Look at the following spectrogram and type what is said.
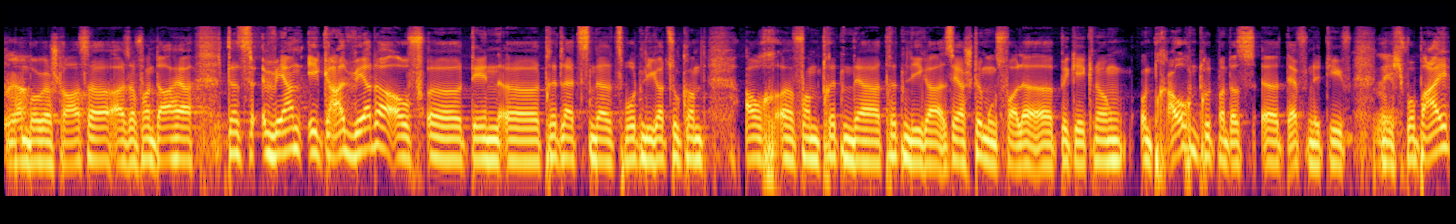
ja. Hamburger Straße. Also von daher, das wären, egal wer da auf äh, den äh, Drittletzten der zweiten Liga zukommt, auch äh, vom Dritten der dritten Liga sehr stimmungsvolle äh, Begegnungen. Und brauchen tut man das äh, definitiv nee. nicht. Wobei,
